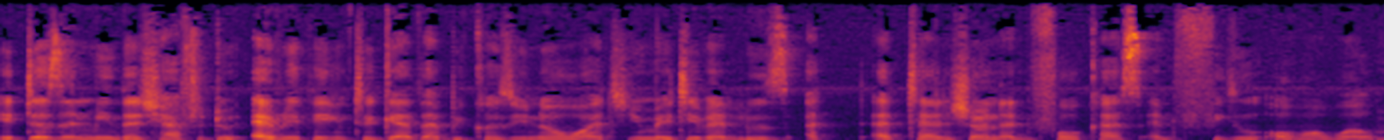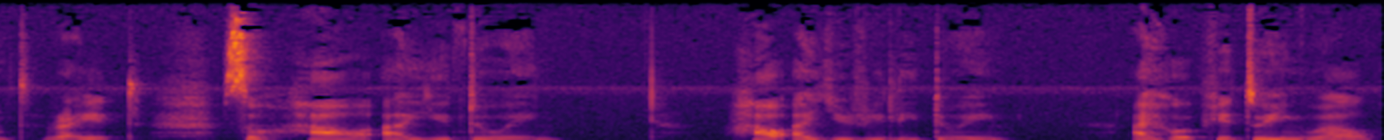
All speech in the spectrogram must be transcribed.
It doesn't mean that you have to do everything together because you know what? You might even lose attention and focus and feel overwhelmed, right? So, how are you doing? How are you really doing? I hope you're doing well,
